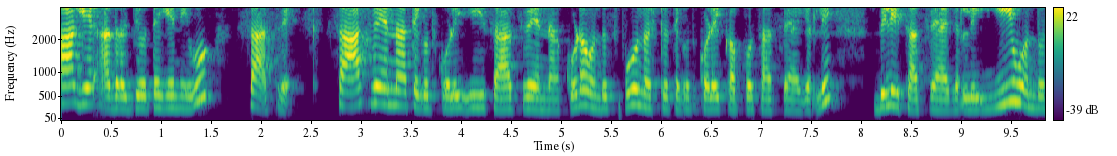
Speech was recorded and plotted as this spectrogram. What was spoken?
ಹಾಗೆ ಅದರ ಜೊತೆಗೆ ನೀವು ಸಾಸಿವೆ. ಸಾಸಿವೆಯನ್ನು ತೆಗೆದುಕೊಳ್ಳಿ. ಈ ಸಾಸಿವೆಯನ್ನು ಕೂಡ ಒಂದು ಸ್ಪೂನಷ್ಟು ತೆಗೆದುಕೊಳ್ಳಿ. ಕಪ್ಪು ಸಾಸಿವೆ ಆಗಿರಲಿ, ಬಿಳಿ ಸಾಸಿವೆ ಆಗಿರಲಿ, ಈ ಒಂದು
